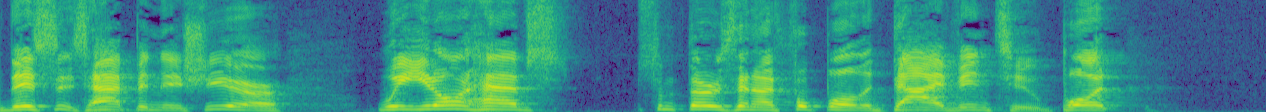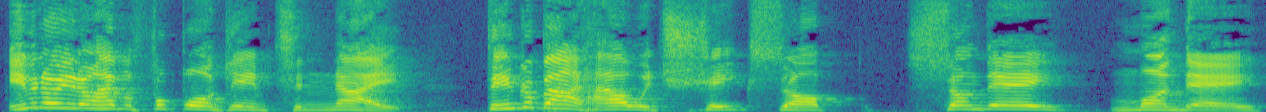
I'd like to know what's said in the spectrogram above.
this has happened this year where you don't have some Thursday night football to dive into. But even though you don't have a football game tonight, think about how it shakes up Sunday, Monday,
